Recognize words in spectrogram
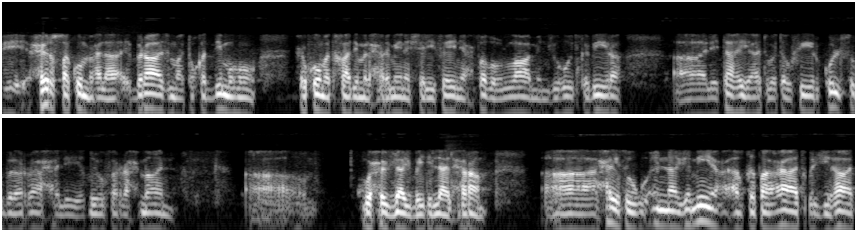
بحرصكم على إبراز ما تقدمه حكومة خادم الحرمين الشريفين يحفظه الله من جهود كبيرة لتهيئة وتوفير كل سبل الراحة لضيوف الرحمن وحجاج بيت الله الحرام. حيث إن جميع القطاعات والجهات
